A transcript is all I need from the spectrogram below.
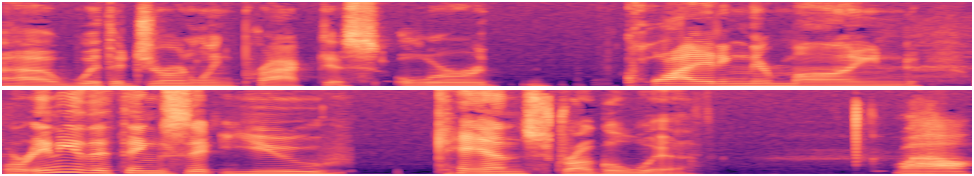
uh, with a journaling practice or quieting their mind or any of the things that you can struggle with? Wow.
